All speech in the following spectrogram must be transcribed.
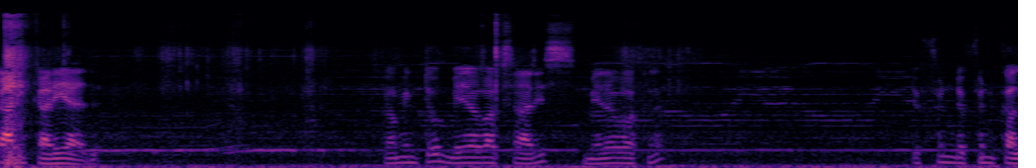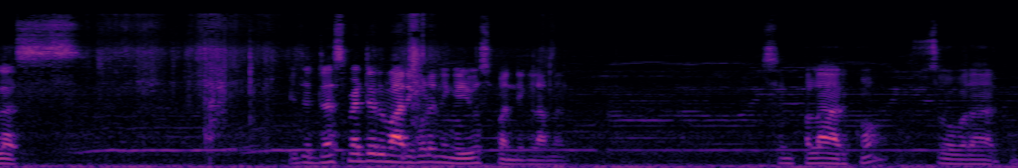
chikankari கிடையாது coming to mirror work sarees mirror workல டிஃப்ரெண்ட் டிஃப்ரெண்ட் கலர்ஸ் இது ட்ரெஸ் மெட்டீரியல் மாதிரி கூட நீங்கள் யூஸ் பண்ணிக்கலாம் மேம் சிம்பிளாக இருக்கும் சோவராக இருக்கும்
